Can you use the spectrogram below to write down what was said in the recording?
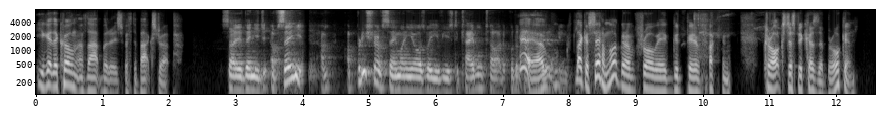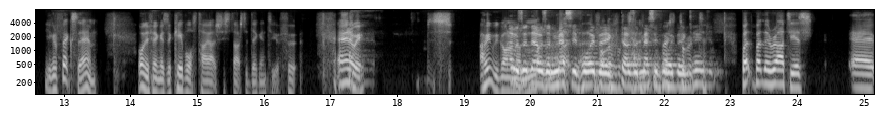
you get the equivalent of that, but it's with the back strap. So then you, I've seen, I'm, I'm pretty sure I've seen one of yours where you've used a cable tie to put it. Yeah, I- like I said, I'm not going to throw away a good pair of fucking Crocs just because they're broken. You can fix them. Only thing is the cable tie actually starts to dig into your foot. Anyway, I think we've gone. That on was a, that was a massive Hoiberg. That was a massive Hoiberg tangent. But but the reality is, uh,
